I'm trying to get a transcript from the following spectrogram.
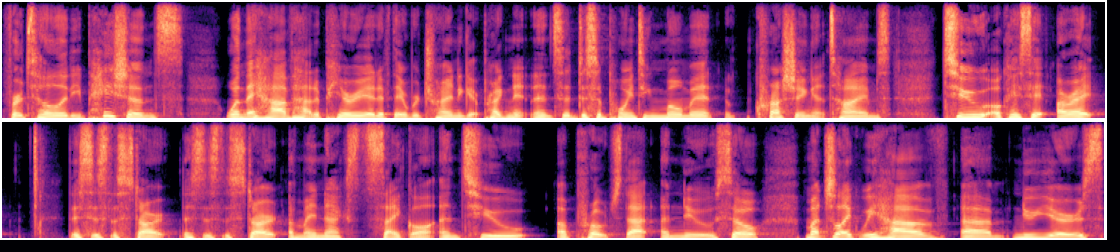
fertility patients, when they have had a period, if they were trying to get pregnant and it's a disappointing moment, crushing at times, to, okay, say, all right, this is the start. This is the start of my next cycle, and to approach that anew. So much like we have um, New Year's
